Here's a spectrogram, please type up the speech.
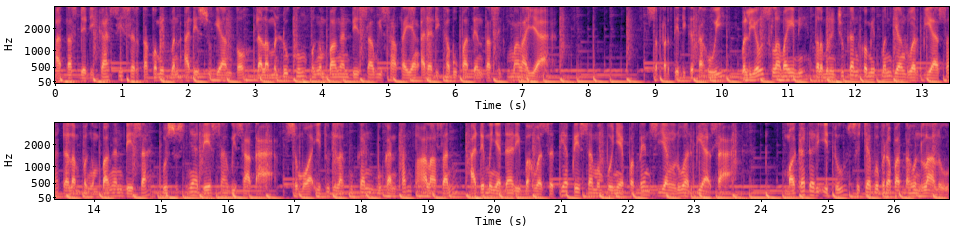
atas dedikasi serta komitmen Ade Sugianto dalam mendukung pengembangan desa wisata yang ada di Kabupaten Tasikmalaya. Seperti diketahui, beliau selama ini telah menunjukkan komitmen yang luar biasa dalam pengembangan desa, khususnya desa wisata. Semua itu dilakukan bukan tanpa alasan, Ade menyadari bahwa setiap desa mempunyai potensi yang luar biasa. Maka dari itu, sejak beberapa tahun lalu,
